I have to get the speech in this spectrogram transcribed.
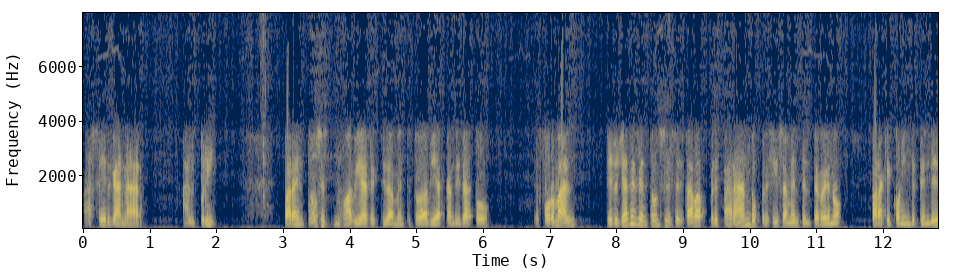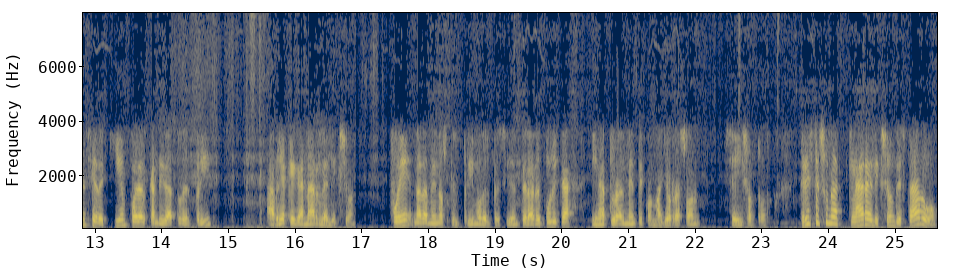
hacer ganar al PRI. Para entonces no había efectivamente todavía candidato eh, formal, pero ya desde entonces se estaba preparando precisamente el terreno para que con independencia de quién fuera el candidato del PRI, habría que ganar la elección. Fue nada menos que el primo del presidente de la República y naturalmente con mayor razón se hizo todo. Pero esta es una clara elección de Estado,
